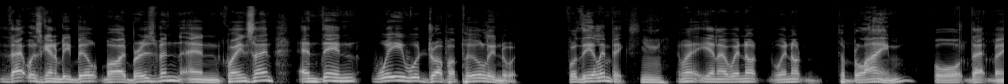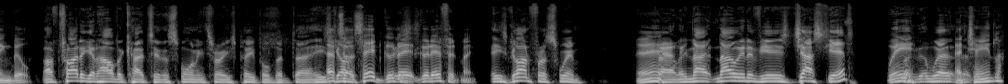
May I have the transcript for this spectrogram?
That was going to be built by Brisbane and Queensland, and then we would drop a pool into it for the Olympics. Well, you know, we're not we're not to blame for that being built. I've tried to get hold of Coates here this morning through his people, but uh, he's That's gone, what I said. Good e- good effort, mate. he's gone for a swim. Yeah. Apparently, no no interviews just yet. Where? Look, where- At Chandler.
